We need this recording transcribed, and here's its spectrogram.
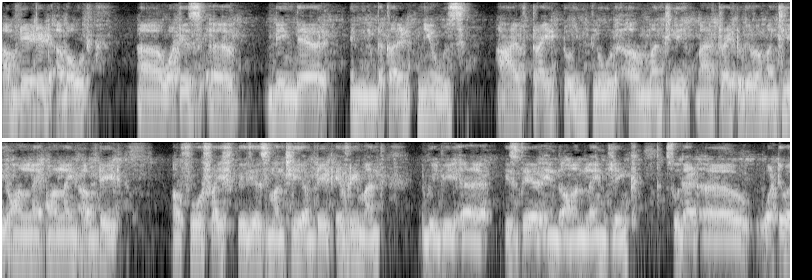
updated about uh, what is uh, being there in the current news i have tried to include a monthly i have tried to give a monthly online online update a four five pages monthly update every month will be uh, is there in the online link so that uh, whatever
